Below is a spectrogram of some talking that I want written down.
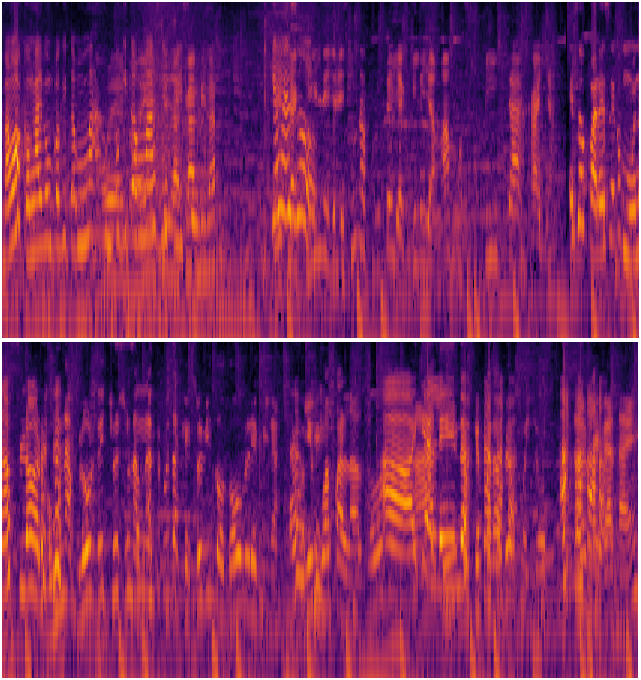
Vamos con algo un poquito más, un Bueno, poquito más difícil. ¿Qué es Ese eso? aquí le- es una fruta y aquí le llamamos pitahaya. Eso parece como una flor. Como una flor, de hecho es una... Sí. Haz de cuenta que estoy viendo doble, mira. Ah, Bien guapa las dos. Ay, qué Ah, sí, lindo. que para feo pues yo. No me gana, ¿eh?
